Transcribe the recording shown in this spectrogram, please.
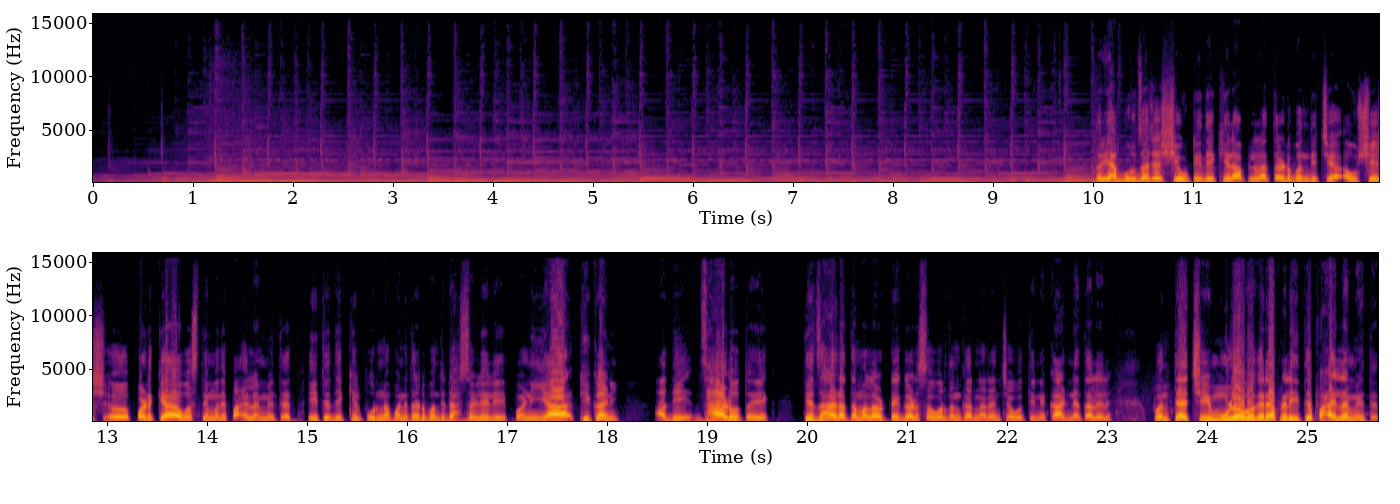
तर या बुरुजाच्या शेवटी देखील आपल्याला तटबंदीचे अवशेष पडक्या अवस्थेमध्ये पाहायला मिळतात. इथे देखील पूर्णपणे तटबंदी ढासळलेली आहे. पण या ठिकाणी आधी झाड होतं एक. ते झाड आता मला वाटतं गडसंवर्धन करणाऱ्यांच्या वतीने काढण्यात आलेले पण त्याची मुळं वगैरे आपल्याला इथे पाहायला मिळतात.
